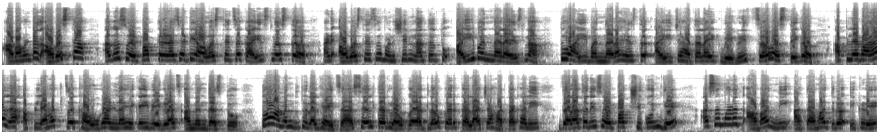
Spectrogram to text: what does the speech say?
आबा म्हणतात अवस्था? अगं स्वयंपाक करण्यासाठी अवस्थेचं काहीच नसतं. आणि अवस्थेचं म्हणशील ना तर तू आई बनणार आहेस ना. तू आई बनणार आहेस तर आईच्या हाताला एक वेगळी चव असते ग. आपल्या बाळाला आपल्या हातचं खाऊ घालणं हे काही वेगळाच आनंद असतो. तो आनंद तुला घ्यायचा असेल तर लवकरात लवकर कलाच्या हाताखाली जरा तरी स्वयंपाक शिकून घे. असं म्हणत आबांनी आता मात्र इकडे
